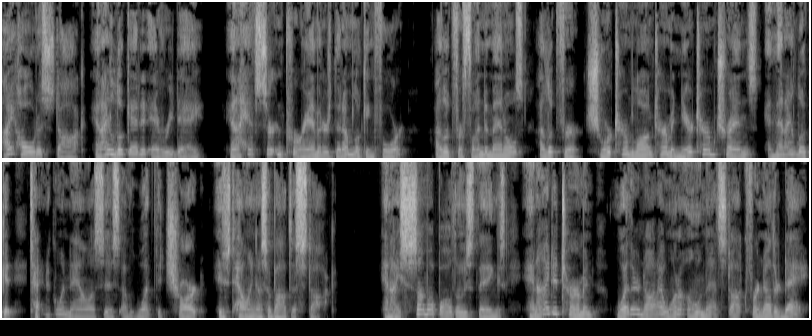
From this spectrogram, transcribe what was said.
I hold a stock and I look at it every day and I have certain parameters that I'm looking for. I look for fundamentals. I look for short-term, long-term, and near-term trends. And then I look at technical analysis of what the chart is telling us about the stock. And I sum up all those things and I determine whether or not I want to own that stock for another day.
